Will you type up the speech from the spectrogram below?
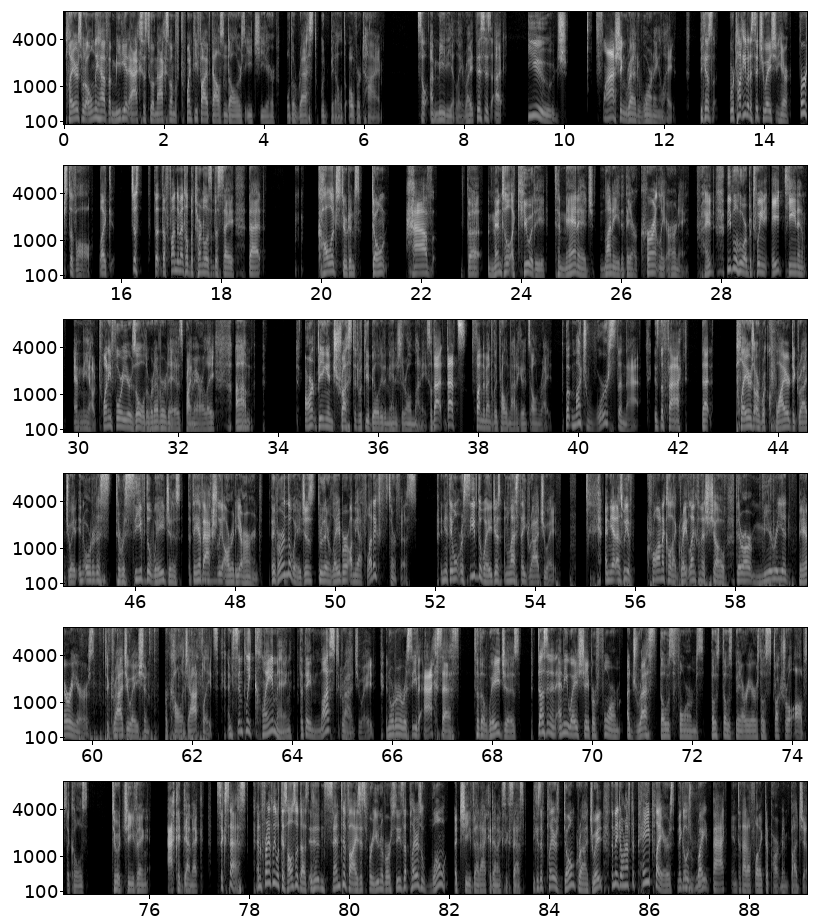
Players would only have immediate access to a maximum of $25,000 each year, while the rest would build over time. So, immediately, right? This is a huge flashing red warning light because we're talking about a situation here. First of all, like just the, the fundamental paternalism to say that college students don't have the mental acuity to manage money that they are currently earning, right? People who are between 18 and, and you know 24 years old or whatever it is primarily um, aren't being entrusted with the ability to manage their own money. So that that's fundamentally problematic in its own right. But much worse than that is the fact that players are required to graduate in order to, to receive the wages that they have mm-hmm. actually already earned. They've earned the wages through their labor on the athletic surface, and yet they won't receive the wages unless they graduate. And yet, as we have chronicled at great length in this show, there are myriad barriers to graduation for college athletes. And simply claiming that they must graduate in order to receive access to the wages doesn't in any way shape or form address those forms those those barriers those structural obstacles to achieving academic success. And frankly, what this also does is it incentivizes for universities that players won't achieve that academic success. Because if players don't graduate, then they don't have to pay players, and it goes mm-hmm. right back into that athletic department budget.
